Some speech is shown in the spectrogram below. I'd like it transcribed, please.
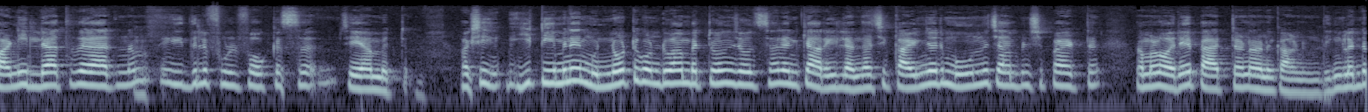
പണിയില്ലാത്തത് കാരണം ഇതിൽ ഫുൾ ഫോക്കസ് ചെയ്യാൻ പറ്റും. പക്ഷേ ഈ- ടീമിനെ മുന്നോട്ട് കൊണ്ടുപോകാൻ പറ്റുമോ എന്ന് ചോദിച്ചാൽ എനിക്കറിയില്ല. എന്താ വെച്ചാൽ കഴിഞ്ഞ ഒരു മൂന്ന് ചാമ്പ്യൻഷിപ്പായിട്ട് നമ്മൾ ഒരേ പാറ്റേൺ ആണ് കാണുന്നത്. ഇംഗ്ലണ്ട്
